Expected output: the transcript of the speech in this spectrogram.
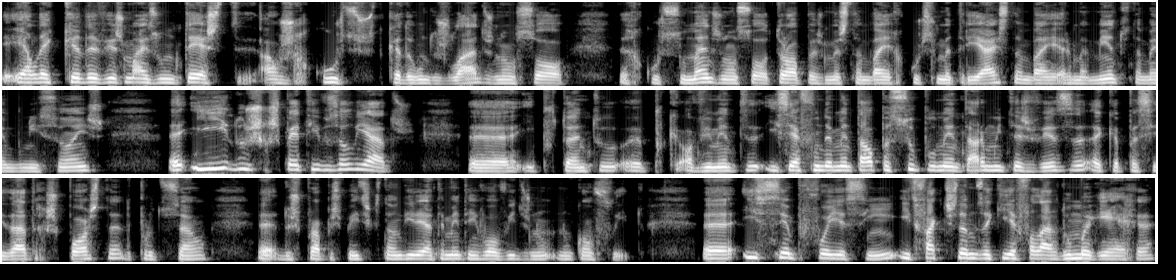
ela é cada vez mais um teste aos recursos de cada um dos lados, não só recursos humanos, não só tropas, mas também recursos materiais, também armamento, também munições, e dos respectivos aliados. Uh, e, portanto, uh, porque obviamente isso é fundamental para suplementar muitas vezes a capacidade de resposta, de produção dos próprios países que estão diretamente envolvidos num conflito. isso sempre foi assim, e de facto estamos aqui a falar de uma guerra.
